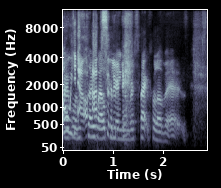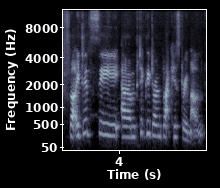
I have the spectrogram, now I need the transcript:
oh yeah so absolutely. welcoming and respectful of it. But i did see um, particularly during black history month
